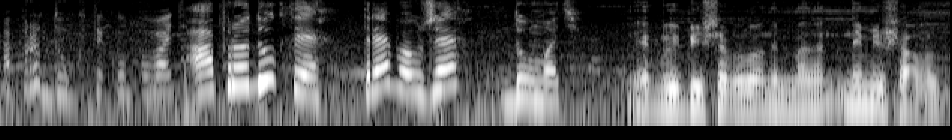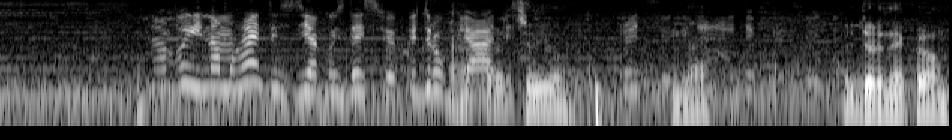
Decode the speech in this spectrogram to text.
А продукти купувати? А продукти треба вже думати. Якби більше було, не, не мішало. б. Ну, а ви намагаєтесь якось десь підроблятись? працюю Працюєте, Да. да? А де працюєте? дурником.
